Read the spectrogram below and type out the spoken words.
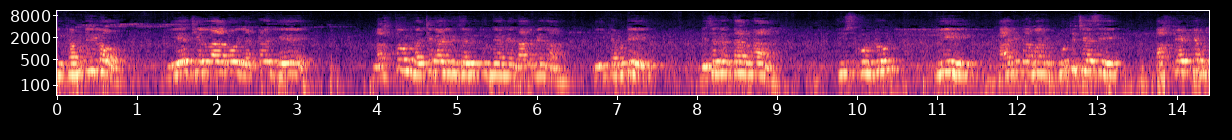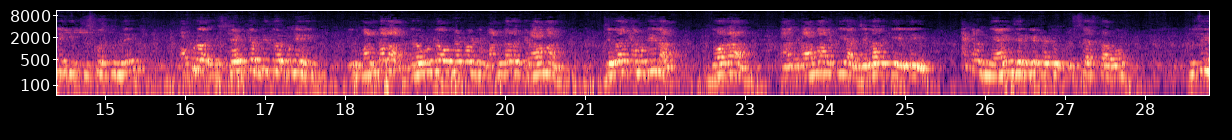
ఈ కమిటీలో ఏ జిల్లాలో ఎక్కడ ఏ నష్టం మత్స్యకారులకు జరుగుతుంది అనే దాని మీద ఈ కమిటీ నిజ నిర్ధారణ తీసుకుంటూ ఈ కార్యక్రమాన్ని పూర్తి చేసి మా స్టేట్ కమిటీకి తీసుకొస్తుంది. అప్పుడు స్టేట్ కమిటీ తరపుని ఈ మండల గ్రౌండ్లో ఉన్నటువంటి మండల గ్రామ జిల్లా కమిటీల ద్వారా ఆ గ్రామాలకి ఆ జిల్లాలకి వెళ్ళి అక్కడ న్యాయం జరిగేటట్టు కృషి చేస్తాము. కృషి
